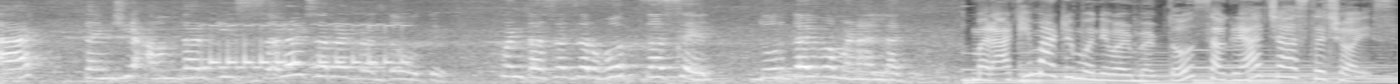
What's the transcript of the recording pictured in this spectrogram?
act त्यांची आमदारकी सरळ सरळ रद्द होते. पण तसं जर होत नसेल दुर्दैव म्हणायला लागेल. मराठी मॅट्रिमोनीवर मिळतो सगळ्यात जास्त चॉईस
